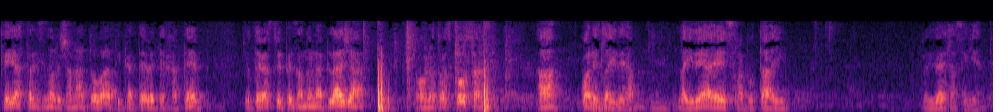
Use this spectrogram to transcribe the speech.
que ya están diciendo Leshanato va, Tikatebe, Tejatem. Yo todavía estoy pensando en la playa o en otras cosas. ¿Ah? ¿Cuál es la idea? La idea es, Rabotai, la idea es la siguiente.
